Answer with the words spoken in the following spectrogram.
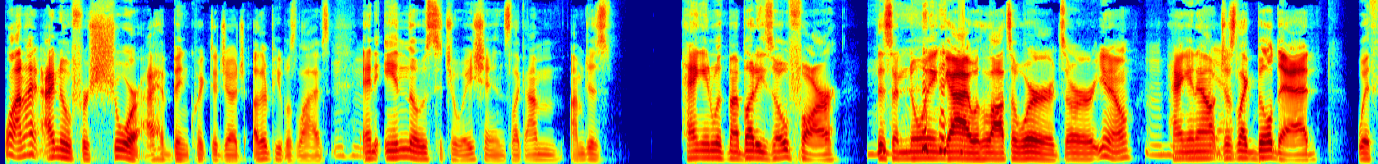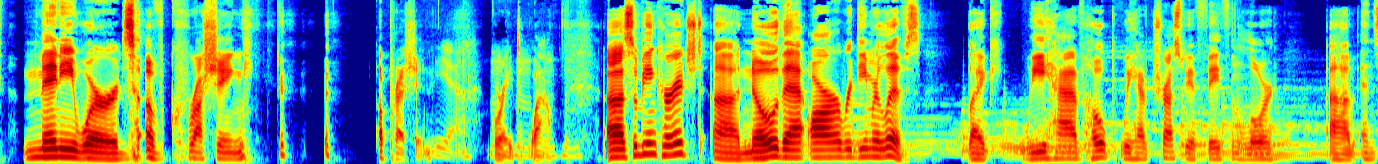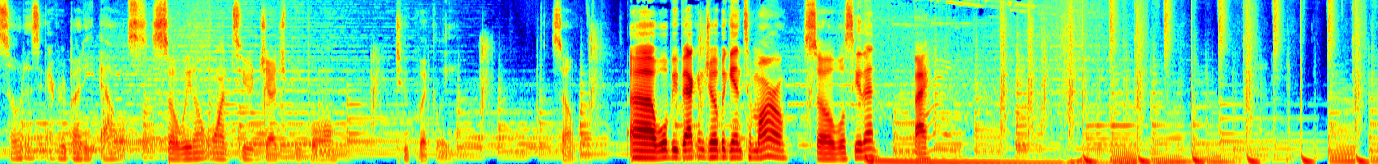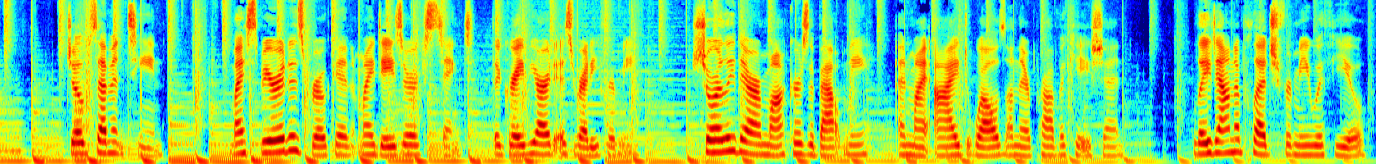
Well, and I I know for sure I have been quick to judge other people's lives. Mhm. and in those situations like i'm i'm just hanging with my buddy Zophar this annoying guy with lots of words or you know Mhm. hanging out Yeah. just like Bildad with many words of crushing oppression yeah. Great. Mhm, Wow. mhm. uh, so be encouraged uh, know that our redeemer lives like we have hope we have trust we have faith in the lord um, and so does everybody else so we don't want to judge people too quickly so uh, we'll be back in job again tomorrow so we'll see you then bye Job 17. My spirit is broken, my days are extinct. The graveyard is ready for me. Surely there are mockers about me, and my eye dwells on their provocation. Lay down a pledge for me with you.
